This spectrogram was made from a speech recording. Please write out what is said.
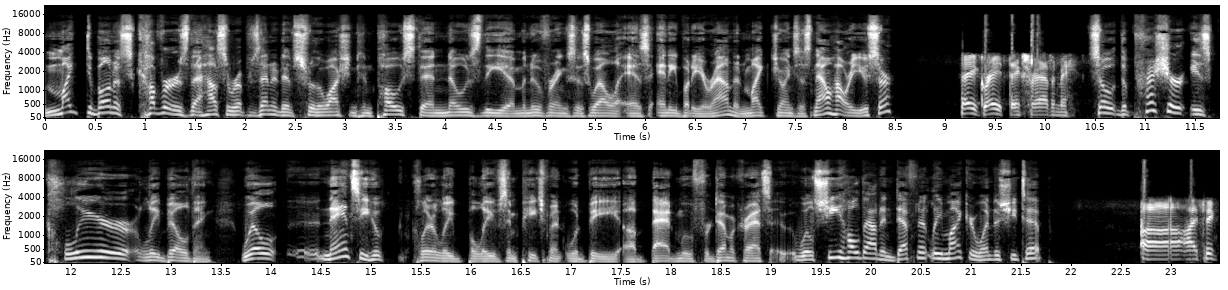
Mike DeBonis covers the House of Representatives for the Washington Post and knows the uh, maneuverings as well as anybody around. And Mike joins us now. How are you, sir? Hey, great. Thanks for having me. So the pressure is clearly building. Will uh, Nancy, who clearly believes impeachment would be a bad move for Democrats, will she hold out indefinitely, Mike, or when does she tip? Uh, I think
